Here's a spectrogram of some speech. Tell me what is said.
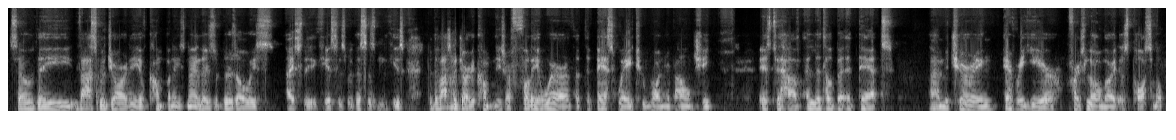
So the vast majority of companies now there's there's always isolated cases where this isn't the case, but the vast majority of companies are fully aware that the best way to run your balance sheet is to have a little bit of debt uh, maturing every year for as long out as possible.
